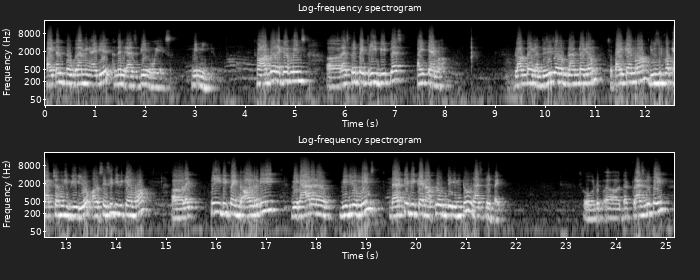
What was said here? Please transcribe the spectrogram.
Python programming IDLE and then Raspbian OS we need. So hardware requirements uh, Raspberry Pi 3B plus Pi camera. Block diagram. This is our block diagram. So Pi camera used for capturing the video or CCTV camera uh, like predefined already we had a video means directly we can upload the into Raspberry Pi. So uh, that Raspberry Pi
